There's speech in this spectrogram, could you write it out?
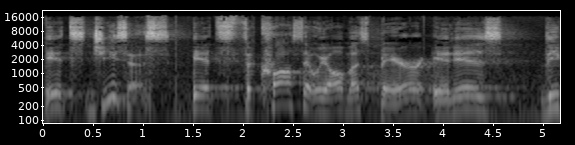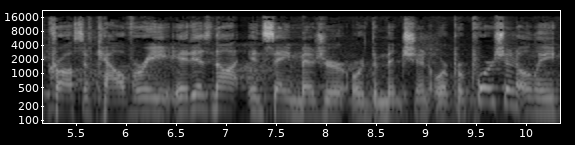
It's Jesus. It's the cross that we all must bear. It is the cross of Calvary. It is not in same measure or dimension or proportion. Only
